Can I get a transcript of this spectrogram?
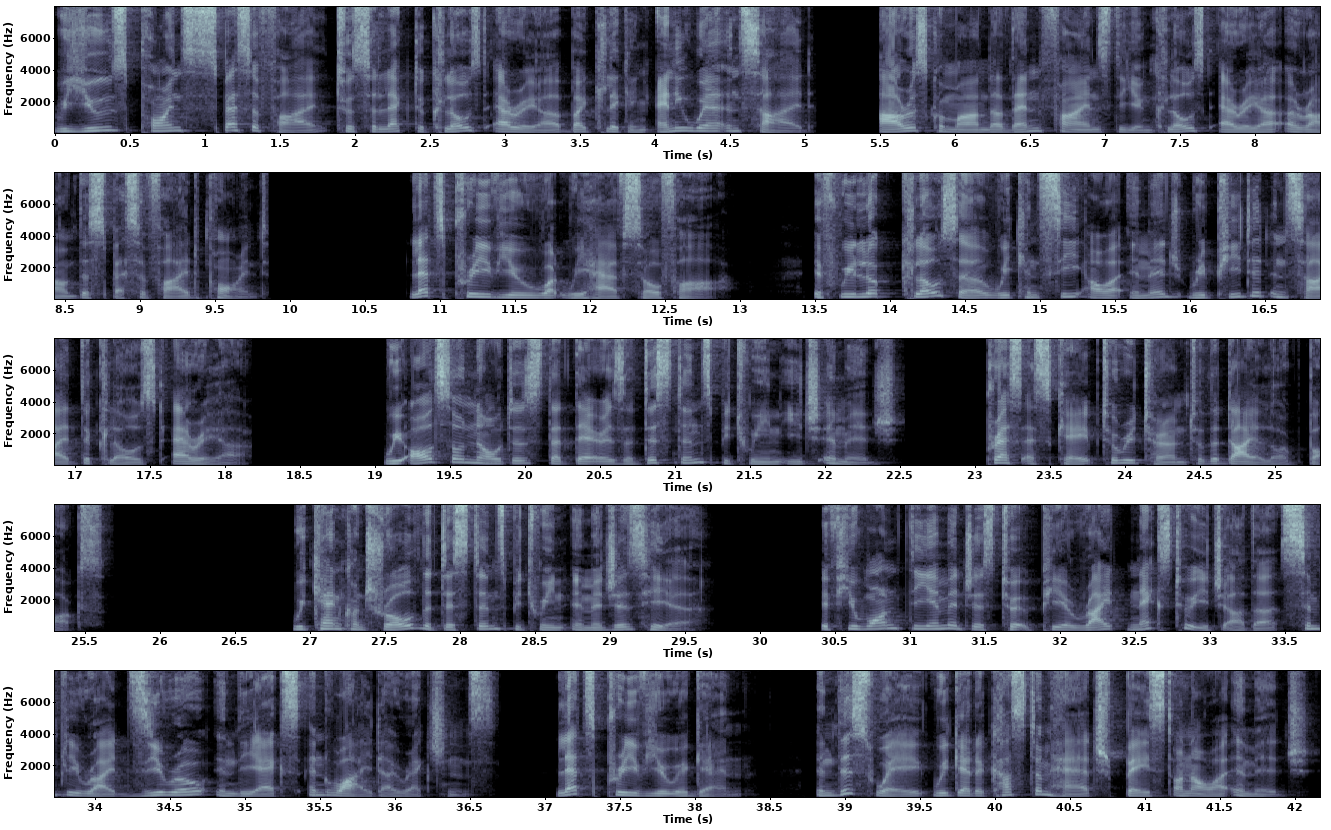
We use points specify to select a closed area by clicking anywhere inside. ARES Commander then finds the enclosed area around the specified point. Let's preview what we have so far. If we look closer, we can see our image repeated inside the closed area. We also notice that there is a distance between each image. Press Escape to return to the dialog box. We can control the distance between images here. If you want the images to appear right next to each other, simply write 0 in the x and y directions. Let's preview again. In this way, we get a custom hatch based on our image.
